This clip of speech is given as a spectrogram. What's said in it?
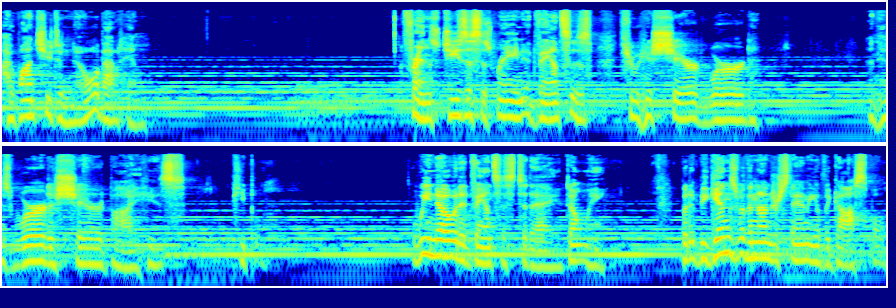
I want you to know about him. Friends, Jesus' reign advances through his shared word, and his word is shared by his people. We know it advances today, don't we? But it begins with an understanding of the gospel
